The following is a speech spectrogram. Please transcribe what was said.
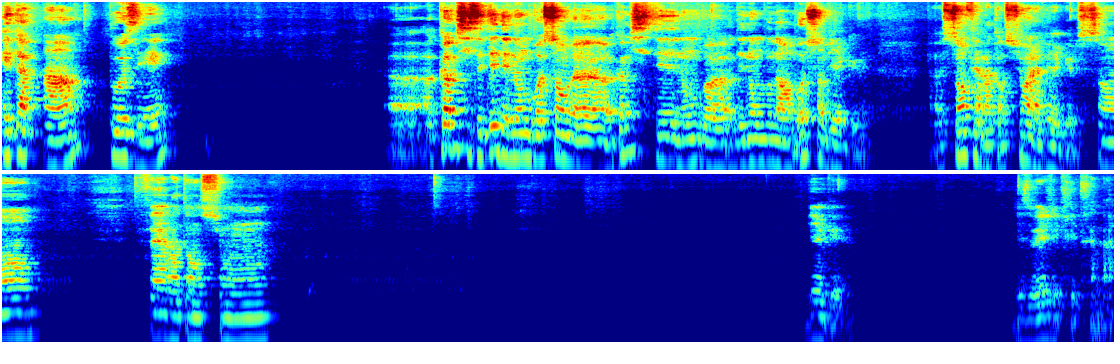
Étape 1, poser. Euh, comme si c'était des nombres sans, euh, comme si c'était des nombres, des nombres normaux sans virgule. Euh, sans faire attention à la virgule. Sans faire attention. Virgule. Désolé, j'écris très mal.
